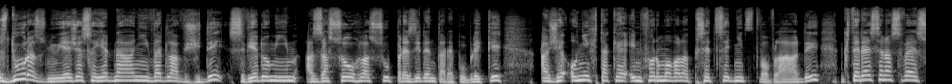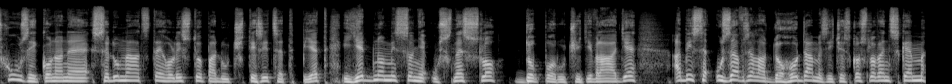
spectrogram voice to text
Zdůrazňuje, že se jednání vedla vždy s vědomím a za souhlasu prezidenta republiky a že o nich také informoval předsednictvo vlády, které se na své schůzi konané 17. listopadu 45 jednomyslně usneslo doporučiti vládě, aby se uzavřela dohoda mezi Československem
